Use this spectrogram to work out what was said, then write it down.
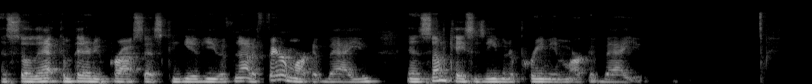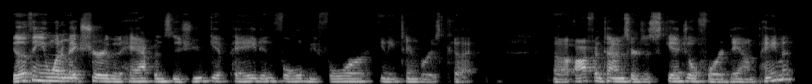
And so that competitive process can give you, if not a fair market value, in some cases, even a premium market value. The other thing you want to make sure that happens is you get paid in full before any timber is cut. Uh, oftentimes there's a schedule for a down payment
